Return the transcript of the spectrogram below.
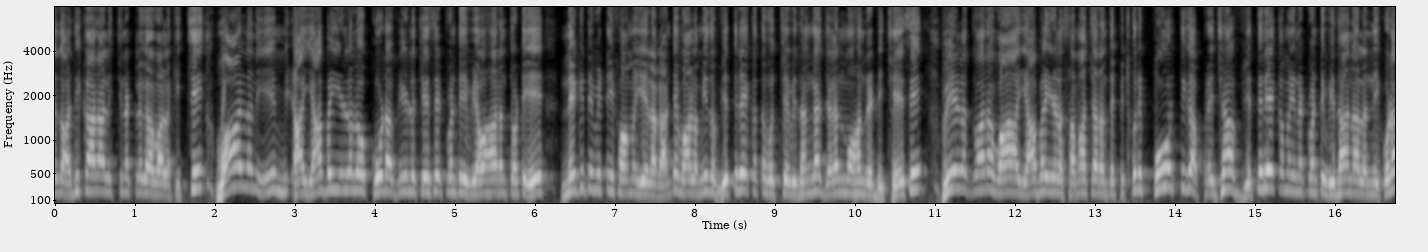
ఏదో అధికారాలు ఇచ్చినట్లుగా వాళ్ళకి ఇచ్చి వాళ్ళని ఆ యాభై ఏళ్ళలో కూడా వీళ్ళు చేసేటువంటి వ్యవహారంతో నెగిటివిటీ ఫామ్ అయ్యేలాగా అంటే వాళ్ళ మీద వ్యతిరేకత వచ్చే విధంగా జగన్మోహన్ రెడ్డి చేసి వీళ్ళ ద్వారా వా యాభై ఏళ్ళ సమాచారం తెప్పించుకొని పూర్తిగా ప్రజా వ్యతిరేకమైనటువంటి విధానాలన్నీ కూడా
